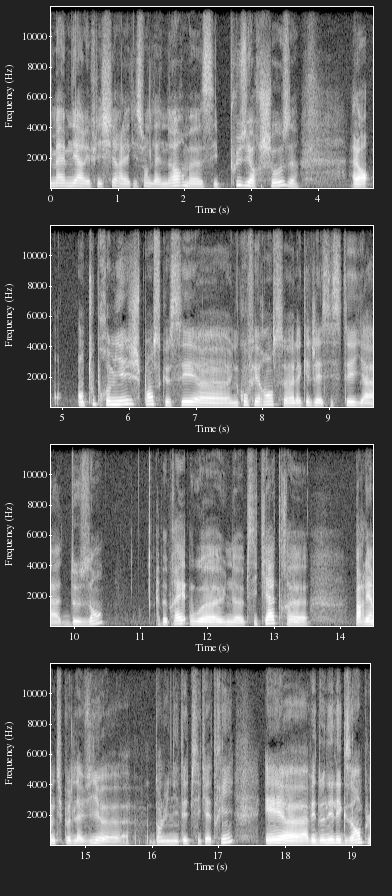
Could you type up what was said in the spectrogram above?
qui m'a amené à réfléchir à la question de la norme, c'est plusieurs choses. Alors, en tout premier, je pense que c'est une conférence à laquelle j'ai assisté il y a deux ans, à peu près, où une psychiatre parlait un petit peu de la vie dans l'unité de psychiatrie et avait donné l'exemple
